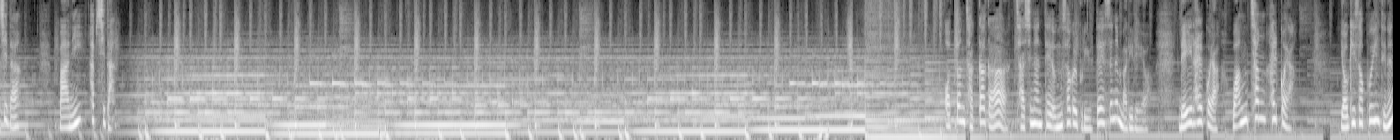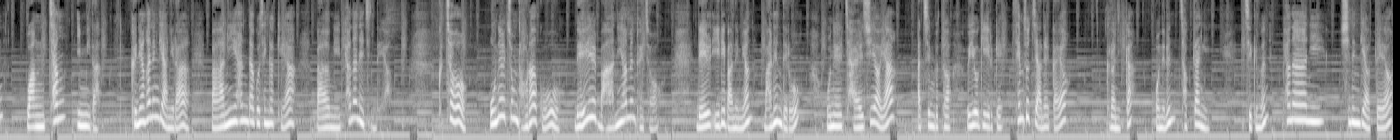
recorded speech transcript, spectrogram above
합시다. 많이 합시다. 어떤 작가가 자신한테 응석을 부릴 때 쓰는 말이래요. 내일 할 거야. 왕창 할 거야. 여기서 포인트는 왕창입니다. 그냥 하는 게 아니라 많이 한다고 생각해야 마음이 편안해진대요. 그쵸? 오늘 좀 덜하고 내일 많이 하면 되죠. 내일 일이 많으면 많은 대로 오늘 잘 쉬어야 아침부터 의욕이 이렇게 샘솟지 않을까요? 그러니까 오늘은 적당히, 지금은 편안히 쉬는 게 어때요?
